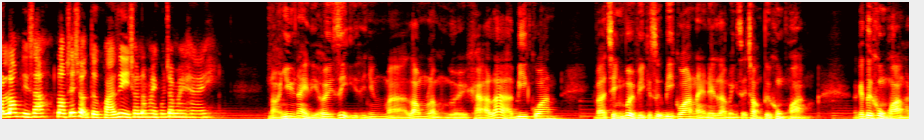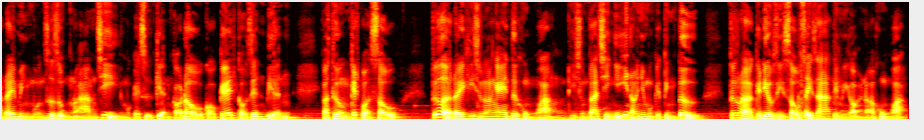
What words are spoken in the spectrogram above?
Còn Long thì sao? Long sẽ chọn từ khóa gì cho năm 2022? Nói như này thì hơi dị thế nhưng mà Long là một người khá là bi quan và chính bởi vì cái sự bi quan này nên là mình sẽ chọn từ khủng hoảng. Cái từ khủng hoảng ở đây mình muốn sử dụng nó ám chỉ một cái sự kiện có đầu, có kết, có diễn biến và thường kết quả xấu. Tức là ở đây khi chúng ta nghe từ khủng hoảng thì chúng ta chỉ nghĩ nó như một cái tính từ, tức là cái điều gì xấu xảy ra thì mình gọi nó là khủng hoảng.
